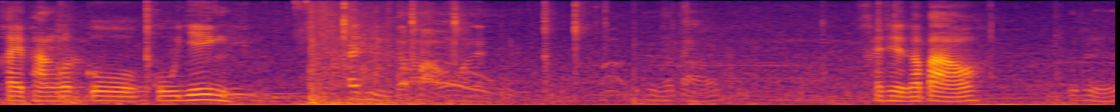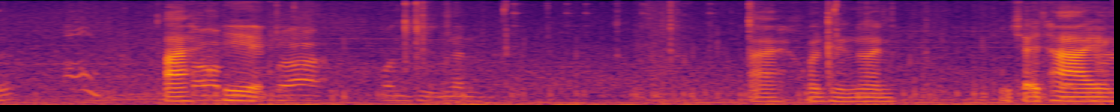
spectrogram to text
ใครพังรถกู กูยิงให้ถือกระเป๋าหมดเลยถือกระเป๋าใครถือกระเป๋ากูถือไปก็พี่เรียกว่าคนถือเงินไปคนถือเงิน กูใช้ทายเอง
